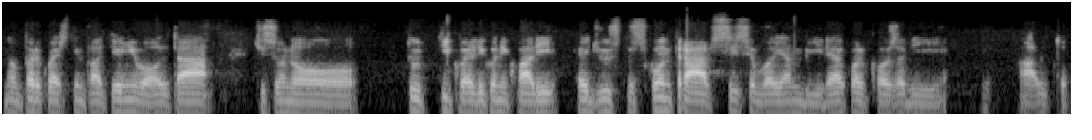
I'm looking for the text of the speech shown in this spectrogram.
Non per questo infatti ogni volta ci sono tutti quelli con i quali è giusto scontrarsi se vuoi ambire a qualcosa di alto.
